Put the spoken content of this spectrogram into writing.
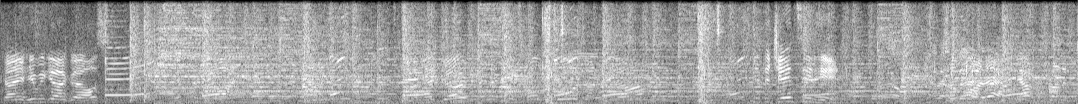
Okay, here we go, girls. Get the. Okay, Joe. Let's hold the boards under the arm. Let's get the gents in here. Something like that, out in front of you.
